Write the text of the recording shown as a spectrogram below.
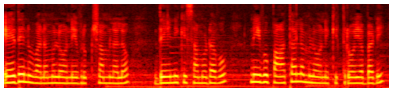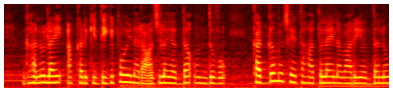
ఏదెను వనములోని వృక్షములలో దేనికి సముడవు? నీవు పాతాళంలోనికి త్రోయబడి ఘనులై అక్కడికి దిగిపోయిన రాజుల యొద్ద ఉందువు. ఖడ్గము చేత హతులైన వారి యొద్దను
